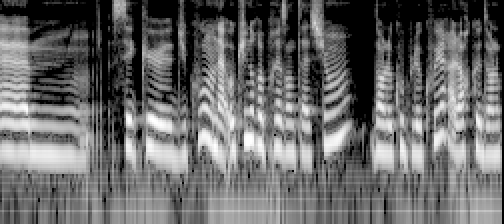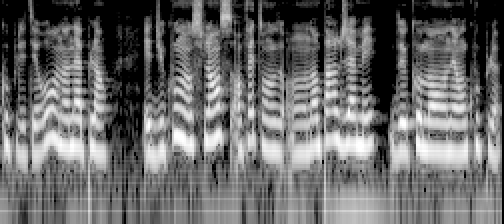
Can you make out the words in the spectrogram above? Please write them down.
Euh, c'est que du coup on n'a aucune représentation dans le couple queer alors que dans le couple hétéro on en a plein. Et du coup on se lance, en fait on n'en parle jamais de comment on est en couple.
